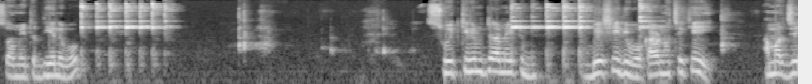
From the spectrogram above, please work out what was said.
সো আমি এটা দিয়ে নেব। সুইট ক্রিমটা আমি একটু বেশি দিব, কারণ হচ্ছে কি, আমার যে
